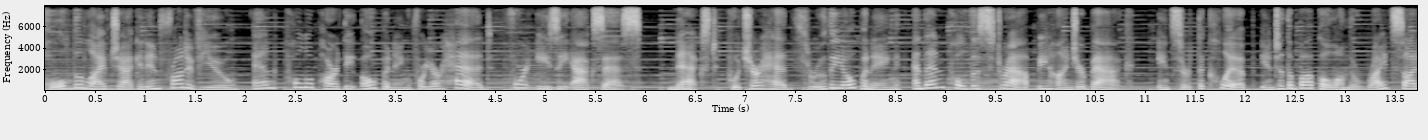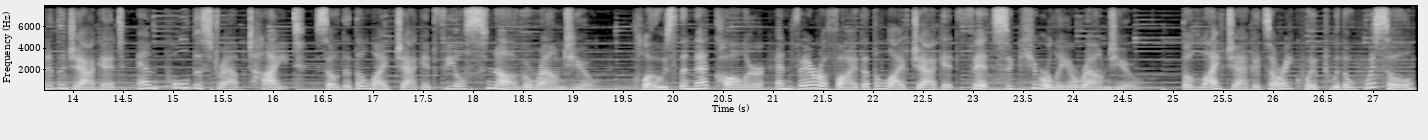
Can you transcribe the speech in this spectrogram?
hold the life jacket in front of you and pull apart the opening for your head for easy access. Next, put your head through the opening and then pull the strap behind your back. Insert the clip into the buckle on the right side of the jacket and pull the strap tight so that the life jacket feels snug around you close the neck collar and verify that the life jacket fits securely around you. The life jackets are equipped with a whistle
